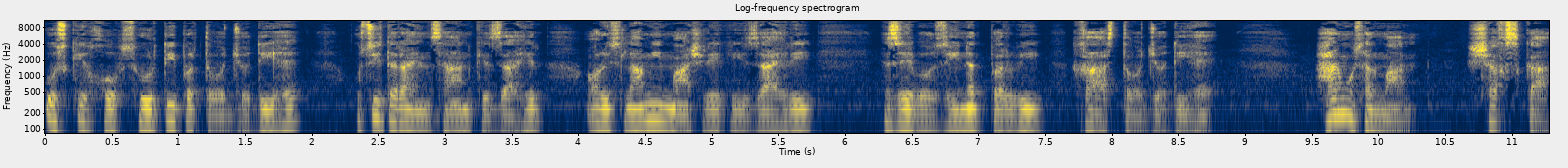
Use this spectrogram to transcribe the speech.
اس کی خوبصورتی پر توجہ دی ہے، اسی طرح انسان کے ظاہر اور اسلامی معاشرے کی ظاہری زیب و زینت پر بھی خاص توجہ دی ہے۔ ہر مسلمان شخص کا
